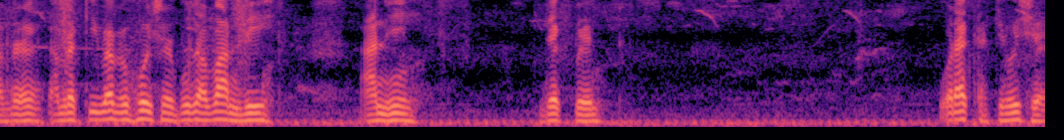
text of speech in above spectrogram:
আপনারা আমরা কীভাবে হইসার পূজা বান্ধি আনি দেখবেন। ওরা খাতে হয়েছে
